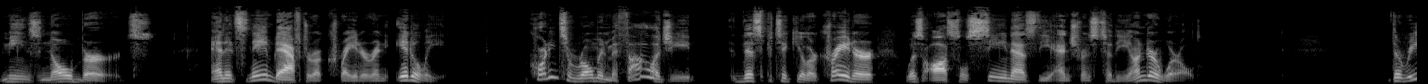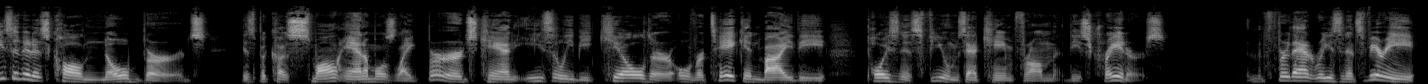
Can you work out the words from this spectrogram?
means no birds, and it's named after a crater in Italy. According to Roman mythology, this particular crater was also seen as the entrance to the underworld. The reason it is called no birds is because small animals like birds can easily be killed or overtaken by the poisonous fumes that came from these craters. For that reason, it's very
